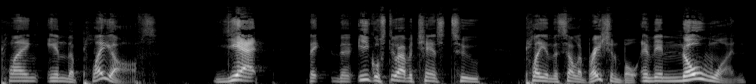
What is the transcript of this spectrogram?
playing in the playoffs, yet they, the Eagles still have a chance to play in the Celebration Bowl. And then no one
